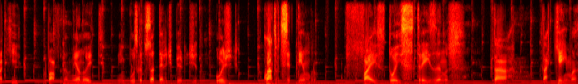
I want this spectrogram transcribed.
aqui, Papo da Meia-Noite, em busca do satélite perdido. Hoje, 4 de setembro, faz dois, três anos da, da queima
